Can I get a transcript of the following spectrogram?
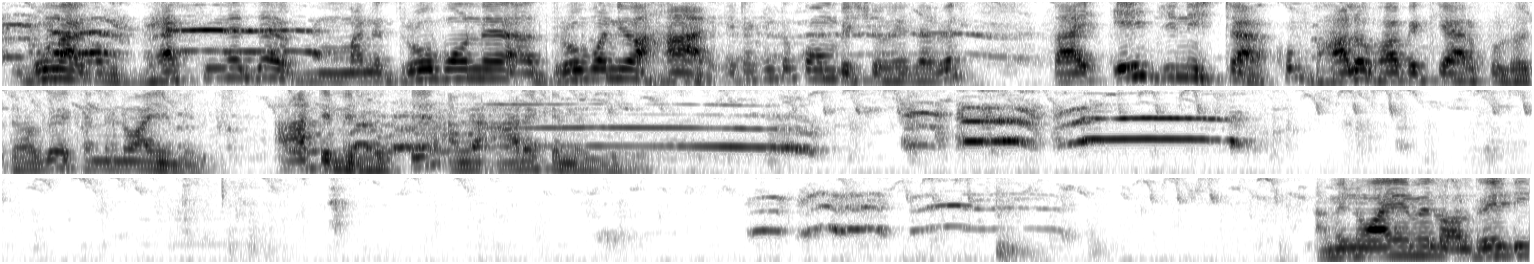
আহ, গুণা ভ্যাকসিনের যে মানে দ্রবণ দ্রবণীয় হার এটা কিন্তু কম বেশি হয়ে যাবে। তাই এই জিনিসটা খুব ভালোভাবে কেয়ারফুল হতে হবে। এখানে নয় এম এল আট এম এল হয়েছে। আমি আরেক এম এল নেব আমি নয় এম এল অলরেডি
